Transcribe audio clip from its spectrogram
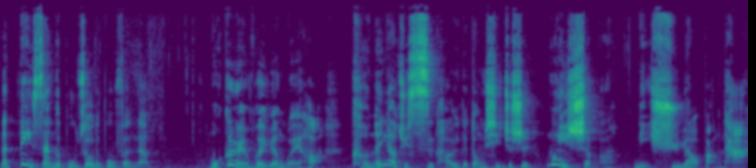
那第三个步骤的部分呢？我个人会认为哈，可能要去思考一个东西，就是为什么你需要帮他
